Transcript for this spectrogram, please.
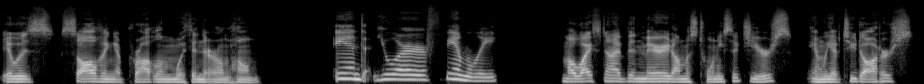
it was solving a problem within their own home. And your family. My wife and I have been married almost 26 years, and we have two daughters,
